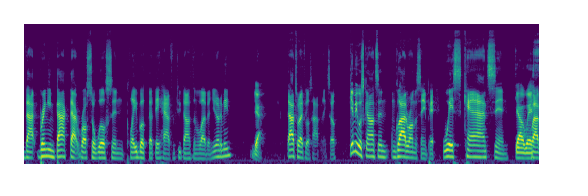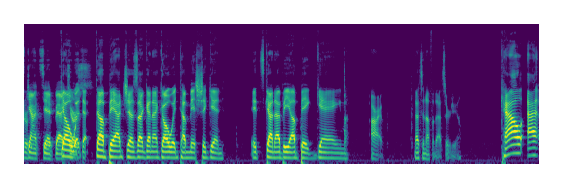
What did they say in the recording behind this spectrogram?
That bringing back that Russell Wilson playbook that they had from 2011. You know what I mean? yeah. That's what I feel is happening. So give me Wisconsin. I'm glad we're on the same page. Wisconsin. Go Wisconsin Go Badgers. with it. The Badgers are gonna go into Michigan. It's gonna be a big game. All right, that's enough of that, Sergio. Cal at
